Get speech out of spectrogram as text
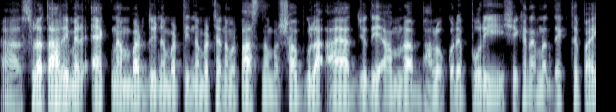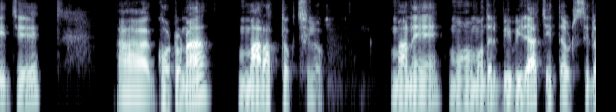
আ সূরা তাহরিমের ১ number, ২ number, ৩ number, ৪ number, ৫ number সবগুলা আয়াত যদি আমরা ভালো করে পড়ি সেখানে আমরা দেখতে পাই যে আ ঘটনা মারাত্মক ছিল। মানে মুহাম্মদের বিবিরা চেতে উঠছিল।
